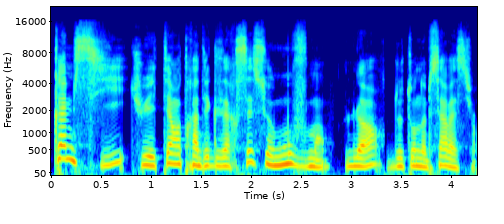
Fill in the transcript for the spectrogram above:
comme si tu étais en train d'exercer ce mouvement lors de ton observation.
